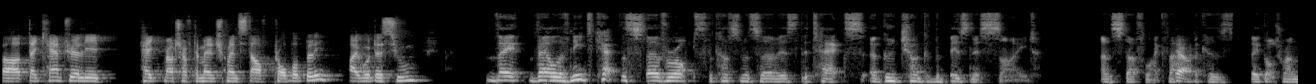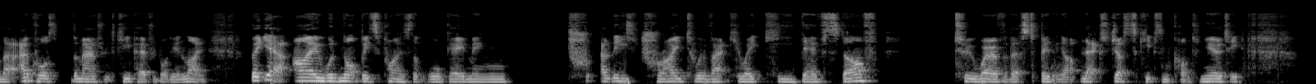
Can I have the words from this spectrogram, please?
But they can't really take much of the management stuff probably, I would assume. They they'll have need to keep the server ops, the customer service, the techs, a good chunk of the business side and stuff like that Yeah. because they've got to run that. And of course, the management to keep everybody in line. But yeah, I would not be surprised that Wargaming tr- at least tried to evacuate key dev staff to wherever they're spinning up next, just to keep some continuity.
